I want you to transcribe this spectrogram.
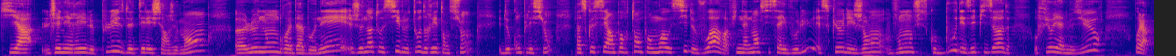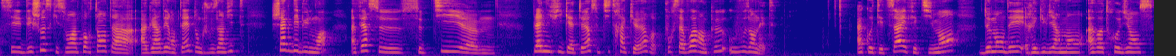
qui a généré le plus de téléchargements, euh, le nombre d'abonnés. Je note aussi le taux de rétention et de complétion parce que c'est important pour moi aussi de voir finalement si ça évolue. Est-ce que les gens vont jusqu'au bout des épisodes au fur et à mesure? Voilà, c'est des choses qui sont importantes à, garder en tête. Donc je vous invite chaque début de mois à faire ce, petit euh, planificateur, ce petit tracker pour savoir un peu où vous en êtes. À côté de ça, effectivement, demandez régulièrement à votre audience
